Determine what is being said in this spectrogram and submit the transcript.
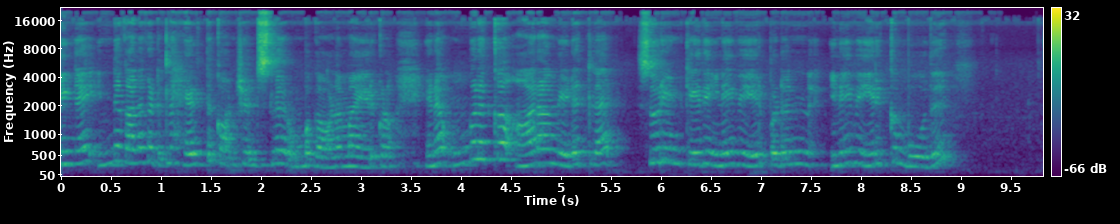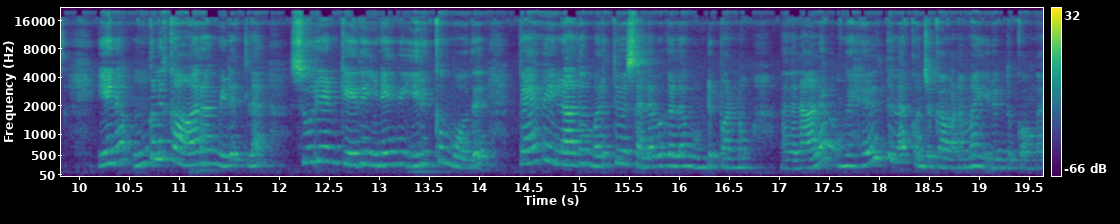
நீங்கள் இந்த காலகட்டத்தில் ஹெல்த் கான்ஷியன்ஸில் ரொம்ப கவனமாக இருக்கணும். ஏன்னா உங்களுக்கு ஆறாம் இடத்துல சூரியன் கேது இணைவு ஏற்படும் இணைவு இருக்கும்போது ஏன்னா உங்களுக்கு ஆறாம் இடத்துல சூரியன் கேது இணைவு இருக்கும்போது தேவையில்லாத மருத்துவ செலவுகளை உண்டு பண்ணும். அதனால் உங்கள் ஹெல்த்தில் கொஞ்சம் கவனமாக இருந்துக்கோங்க.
